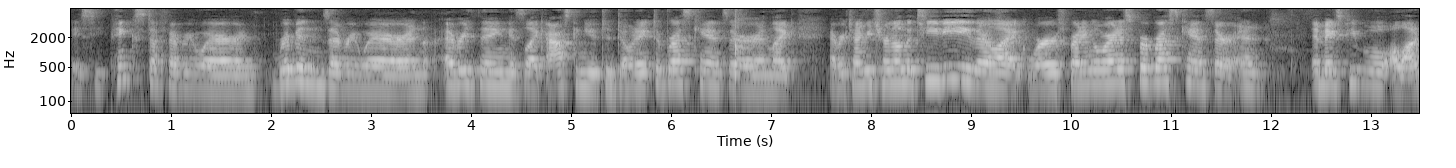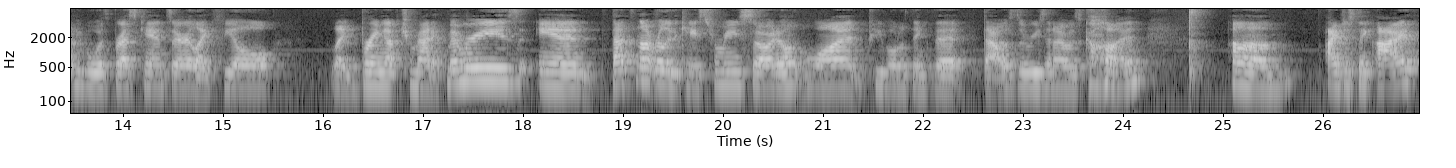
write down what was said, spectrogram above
they see pink stuff everywhere and ribbons everywhere and everything is like asking you to donate to breast cancer and like every time you turn on the TV they're like we're spreading awareness for breast cancer. And it makes people a lot of people with breast cancer like feel like bring up traumatic memories and that's not really the case for me so I don't want people to think that that was the reason I was gone. Um I just think, I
